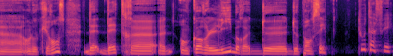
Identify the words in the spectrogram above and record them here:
euh, en l'occurrence, d'être euh, encore libre de, de penser. Tout à fait.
